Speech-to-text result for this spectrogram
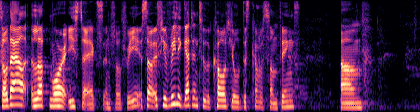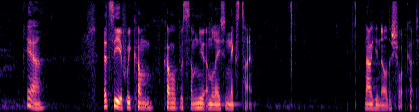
So there are a lot more Easter eggs in Flow 3. So if you really get into the code, you'll discover some things. Um, yeah. Let's see if we come, come up with some new emulation next time. Now you know the shortcut.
